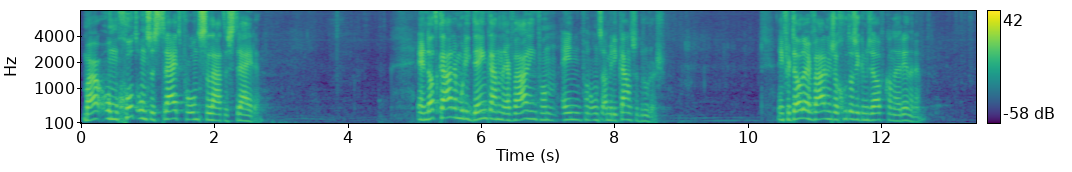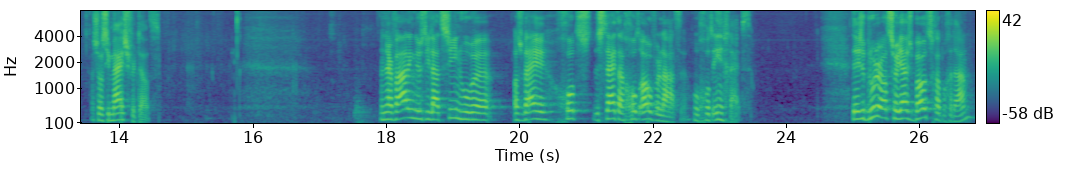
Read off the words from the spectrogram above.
Maar om God onze strijd voor ons te laten strijden. En in dat kader moet ik denken aan een ervaring van een van onze Amerikaanse broeders. Ik vertel de ervaring zo goed als ik hem zelf kan herinneren. Zoals hij mij is verteld. Een ervaring dus die laat zien hoe we, als wij de strijd aan God overlaten, hoe God ingrijpt. Deze broeder had zojuist boodschappen gedaan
